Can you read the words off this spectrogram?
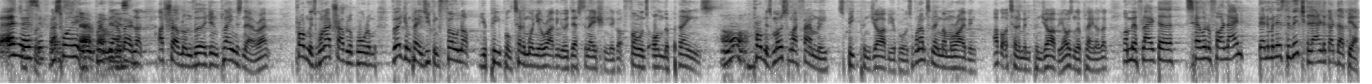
But I know it's different. That's why Yeah, I break down barriers. Like I travel on Virgin planes now, right? Problem is, when I travel abroad on Virgin planes, you can phone up your people, tell them when you're arriving at your destination. They've got phones on the planes. Oh, Problem is, most of my family speak Punjabi abroad. So when I'm telling them I'm arriving, i got to tell them in Punjabi. I was on the plane. I was like, on my flight uh, 749, 10 minutes to which land karda pya.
